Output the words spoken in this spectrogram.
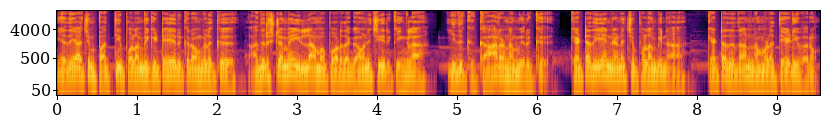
எதையாச்சும் பத்தி புலம்பிக்கிட்டே இருக்கிறவங்களுக்கு அதிர்ஷ்டமே இல்லாம போறத கவனிச்சு இருக்கீங்களா? இதுக்கு காரணம் இருக்கு. கெட்டதையே நினைச்சு புலம்பினா கெட்டது தான் நம்மளை தேடி வரும்.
